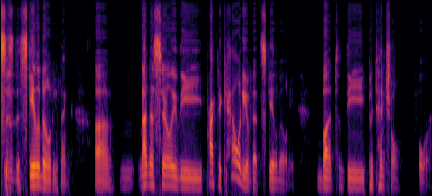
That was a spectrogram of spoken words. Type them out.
This is the scalability thing. Uh, not necessarily the practicality of that scalability, but the potential for.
